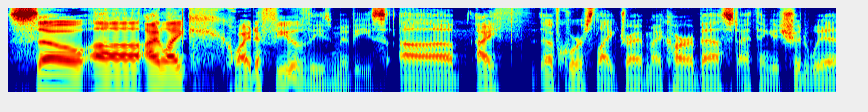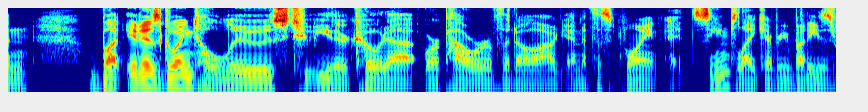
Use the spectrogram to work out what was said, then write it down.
so uh, I like quite a few of these movies. Uh, I th- of course like Drive My Car best. I think it should win, but it is going to lose to either Coda or Power of the Dog. And at this point, it seems like everybody's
